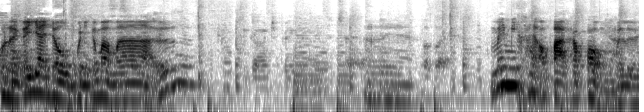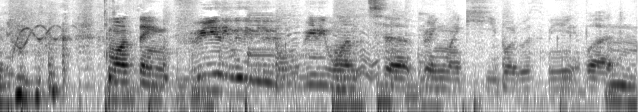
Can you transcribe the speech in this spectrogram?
คนนั้นก็ยาดมคนนี้ก็มาม่าเออ I'm going to bring them into China. อะไรอะ Bye bye. ไม่มีใครเอาปลากระป๋องมาเลย One thing, really, really, really, really want to bring my keyboard with me, but Mm.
